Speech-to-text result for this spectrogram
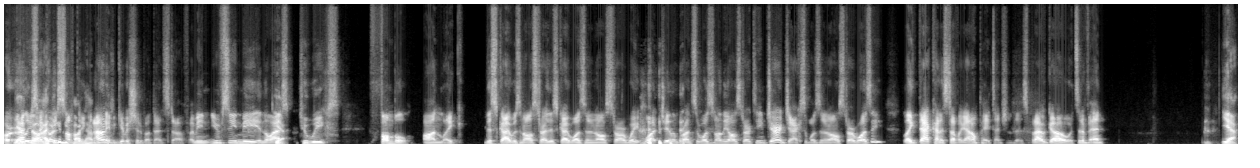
Or, or at least no, I'd I think to it'd fun to something. I don't even Boston. give a shit about that stuff. I mean, you've seen me in the last two weeks fumble on like this guy was an all star, this guy wasn't an all star. Wait, what? Jalen Brunson wasn't on the all star team. Jaren Jackson wasn't an all star, was he? Like that kind of stuff. Like I don't pay attention to this, but I would go. It's an event. Yeah,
